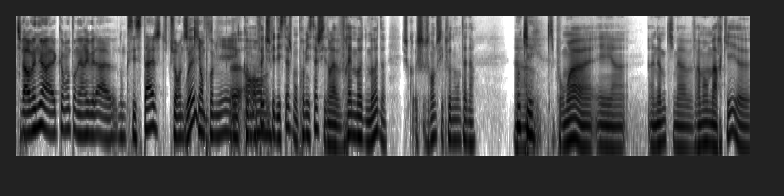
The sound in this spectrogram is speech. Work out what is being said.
tu vas revenir à comment t'en es arrivé là. euh, Donc ces stages, tu, tu rentres Ouais, chez qui en premier Euh, en- comment... En fait, je fais des stages. Mon premier stage, c'est dans la vraie mode mode. Je, je- je rentre chez Claude Montana. Euh, Ok. qui pour moi est un, un homme qui m'a vraiment marqué euh,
